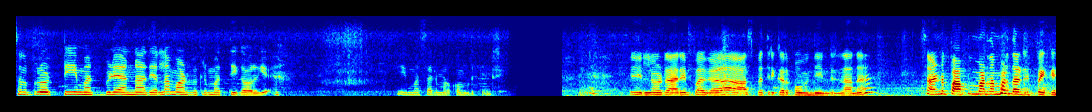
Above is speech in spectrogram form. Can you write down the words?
ಸ್ವಲ್ಪ ರೊಟ್ಟಿ ಮತ್ತು ಬಿಳಿ ಅನ್ನ ಅದೆಲ್ಲ ಮಾಡ್ಬೇಕ್ರಿ ಮತ್ತೀಗ ಅವ್ರಿಗೆ. ಈಗ ಮಸಾಲೆ ಮಾಡ್ಕೊಂಡ್ಬಿಡ್ತೀನಿ ರೀ ಇಲ್ಲಿ ನೋಡ್ರಿ ಅರಿಪಾಗ ಆಸ್ಪತ್ರೆಗೆ ಕರ್ಕೊಂಬಂದೀನಿ ರೀ ನಾನು. ಸಣ್ಣ ಪಾಪ ಮಾಡ್ದ ಮಾಡ್ತಾಳ್ರಿ ಪೈಕೆ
